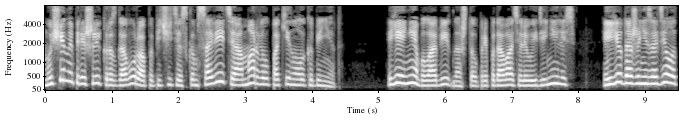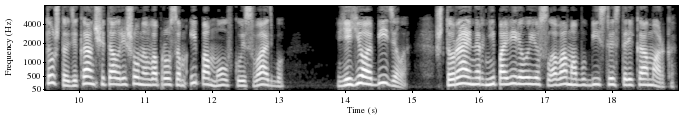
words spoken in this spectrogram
Мужчины перешли к разговору о попечительском совете, а Марвел покинула кабинет. Ей не было обидно, что преподаватели уединились, ее даже не задело то, что декан считал решенным вопросом и помолвку, и свадьбу. Ее обидело, что Райнер не поверил ее словам об убийстве старика Марка.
